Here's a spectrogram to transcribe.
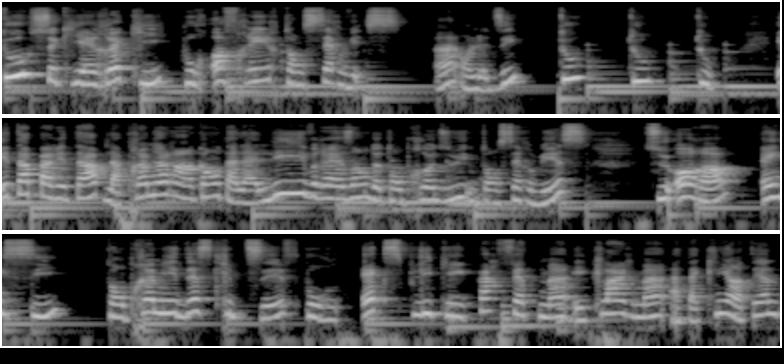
tout ce qui est requis pour offrir ton service. Hein? On le dit, tout, tout, tout. étape par étape, de la première rencontre à la livraison de ton produit ou ton service, tu auras ainsi ton premier descriptif pour expliquer parfaitement et clairement à ta clientèle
